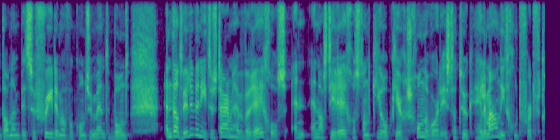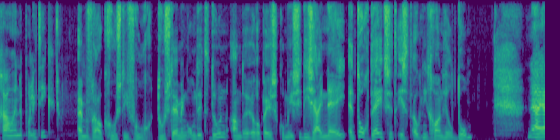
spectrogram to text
dan een Bits of Freedom of een Consumentenbond. En dat willen we niet, dus daarom hebben we regels. En, en als die regels dan keer op keer geschonden worden... is dat natuurlijk helemaal niet goed voor het vertrouwen in de politiek. En mevrouw Kroes die vroeg toestemming om dit te doen aan de Europese Commissie. Die zei nee, en toch deed ze het. Is het ook niet gewoon heel dom? Nou ja,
